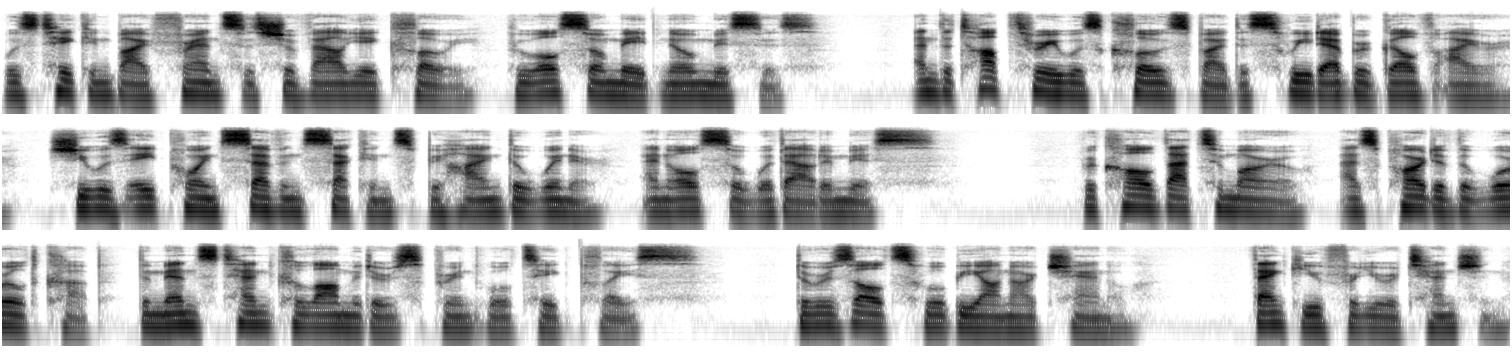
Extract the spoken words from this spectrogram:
was taken by France's Chevalier Chloe, who also made no misses. And the top three was closed by the Swede Oeberg Elvira. She was 8.7 seconds behind the winner, and also without a miss. Recall that tomorrow, as part of the World Cup, the men's 10 kilometers sprint will take place. The results will be on our channel. Thank you for your attention.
